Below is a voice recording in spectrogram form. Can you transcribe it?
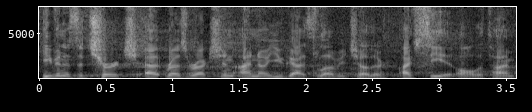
Even as a church at Resurrection, I know you guys love each other. I see it all the time.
